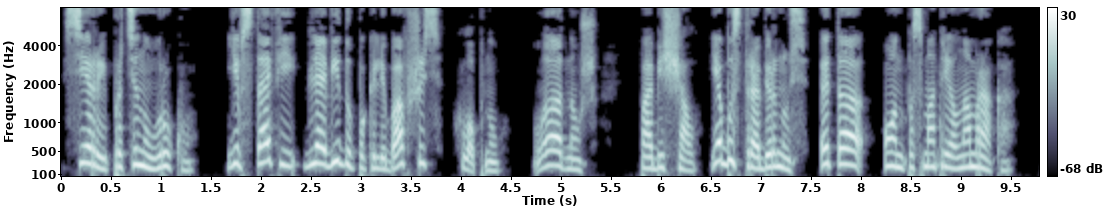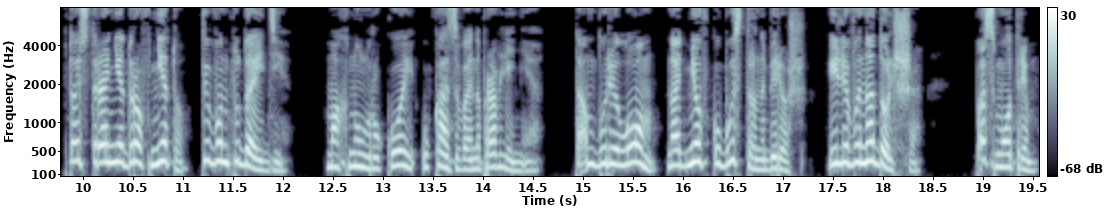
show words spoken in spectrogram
Серый протянул руку. Евстафий, для виду поколебавшись, хлопнул. Ладно уж, пообещал. Я быстро обернусь. Это... Он посмотрел на мрака. В той стороне дров нету. Ты вон туда иди. Махнул рукой, указывая направление. Там бурелом. На дневку быстро наберешь. Или вы надольше. Посмотрим.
